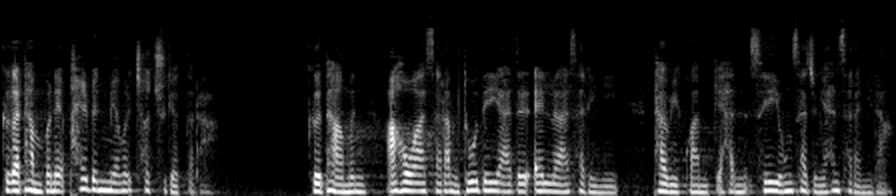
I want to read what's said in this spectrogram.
그가 단번에 800명을 쳐 죽였더라. 그 다음은 아호와 사람 도데의 아들 엘르아살이니 다윗과 함께 한 세 용사 중에 한 사람이라.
